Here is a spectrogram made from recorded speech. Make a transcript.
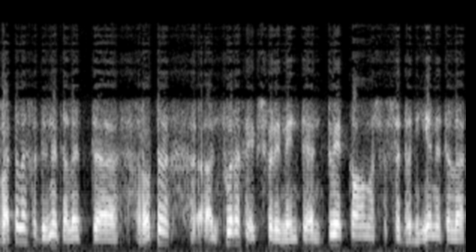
Wat hulle gedoen het, hulle het uh, rotte in vorige eksperimente in twee kamers gesit. In die een het hulle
